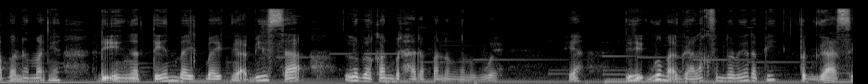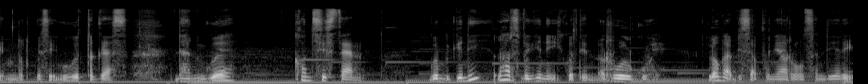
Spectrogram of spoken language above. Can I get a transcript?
apa namanya diingetin baik-baik nggak bisa lo bahkan berhadapan dengan gue ya. Jadi gue nggak galak sebenarnya tapi tegas sih menurut gue sih. Gue tegas dan gue konsisten. Gue begini lo harus begini ikutin rule gue. Lo nggak bisa punya rule sendiri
